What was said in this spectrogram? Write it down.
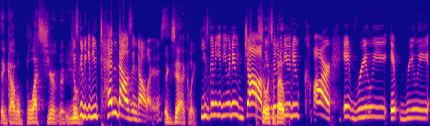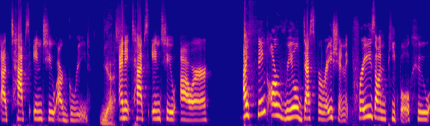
then God will bless your. He's going to give you $10,000. exactly. He's going to give you a new job. So He's going to give you a new car. It really, it really uh, taps into our greed Yes. and it taps into our, I think, our real desperation. It preys on people who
